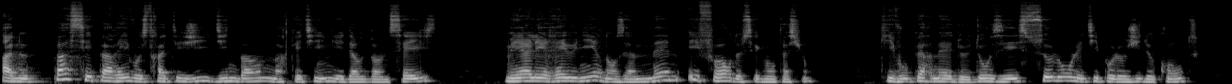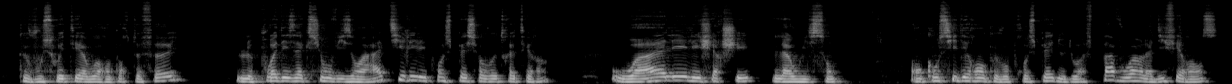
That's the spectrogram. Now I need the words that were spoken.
à ne pas séparer vos stratégies d'inbound marketing et d'outbound sales, mais à les réunir dans un même effort de segmentation qui vous permet de doser selon les typologies de comptes que vous souhaitez avoir en portefeuille, le poids des actions visant à attirer les prospects sur votre terrain ou à aller les chercher là où ils sont en considérant que vos prospects ne doivent pas voir la différence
